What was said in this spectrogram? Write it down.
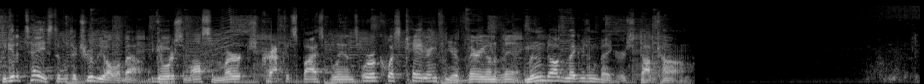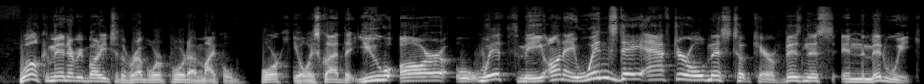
To get a taste of what they're truly all about, you can order some awesome merch, crafted spice blends, or request catering for your very own event. MoondogMakersandBakers.com. Welcome in, everybody, to the Rebel Report. I'm Michael Borky. Always glad that you are with me on a Wednesday after Ole Miss took care of business in the midweek.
